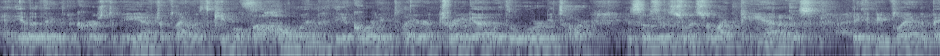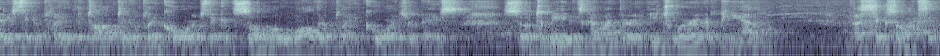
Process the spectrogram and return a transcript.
And the other thing that occurs to me after playing with Kimmo Pohjonen, the accordion player, and Trey Gunn with the Warr guitar, is those instruments are like pianos. They can be playing the bass, they can play the top, they can play chords, they can solo while they're playing chords or bass. So to me, it's kind of like they're each wearing a piano a six octave,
